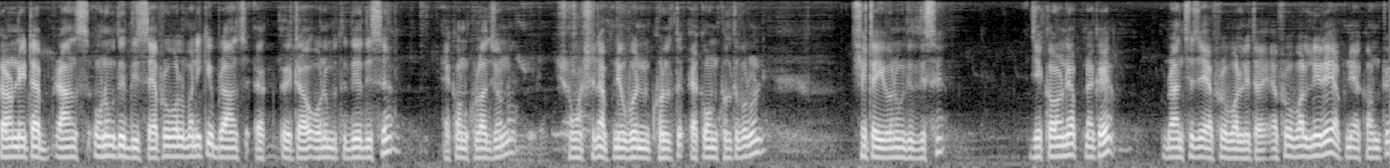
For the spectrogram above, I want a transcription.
কারণ এটা ব্রাঞ্চ অনুমতি দিচ্ছে অ্যাপ্রুভাল মানে কি ব্রাঞ্চ এটা অনুমতি দিয়ে দিছে অ্যাকাউন্ট খোলার জন্য। সমস্যা নেই, আপনি ওপেন খুলতে অ্যাকাউন্ট খুলতে পারবেন, সেটাই অনুমতি দিছে। যে কারণে আপনাকে ব্রাঞ্চে যে অ্যাপ্রুভাল নিতে হয় অ্যাপ্রুভাল নিলে আপনি অ্যাকাউন্টে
